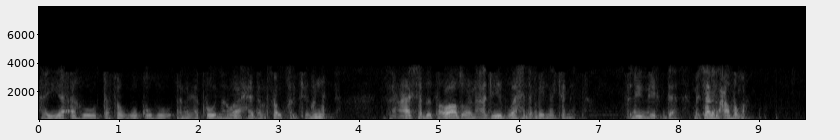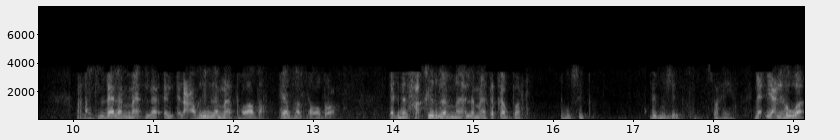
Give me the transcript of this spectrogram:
هيأه تفوقه أن يكون واحدا فوق الجميع فعاش بتواضع عجيب واحدا بين الجميع. فدي دي ده مثال العظمة. ده لما العظيم لما يتواضع يظهر تواضعه لكن الحقير لما لما يتكبر مصيبة صحيح. لا يعني هو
